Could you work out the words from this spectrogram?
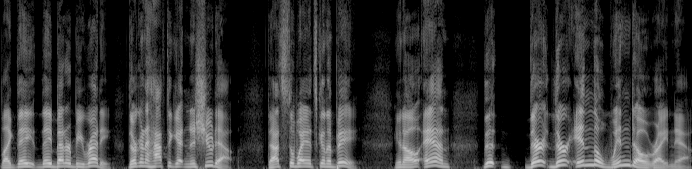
Like they they better be ready. They're going to have to get in a shootout. That's the way it's going to be, you know. And the, they're they're in the window right now.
